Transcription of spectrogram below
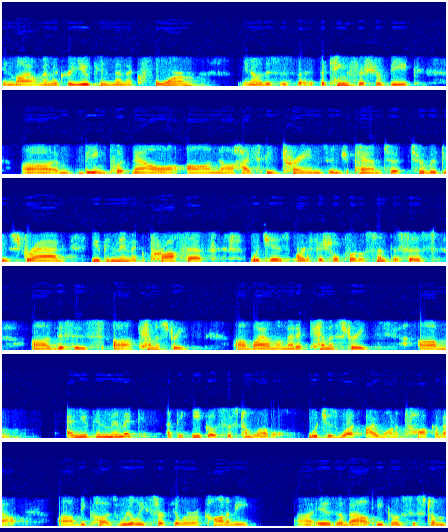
in biomimicry. You can mimic form. You know, this is the, the kingfisher beak uh, being put now on uh, high-speed trains in Japan to, to reduce drag. You can mimic process, which is artificial photosynthesis. Uh, this is uh, chemistry, uh, biomimetic chemistry. Um, and you can mimic at the ecosystem level, which is what I want to talk about uh, because really circular economy is about ecosystem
